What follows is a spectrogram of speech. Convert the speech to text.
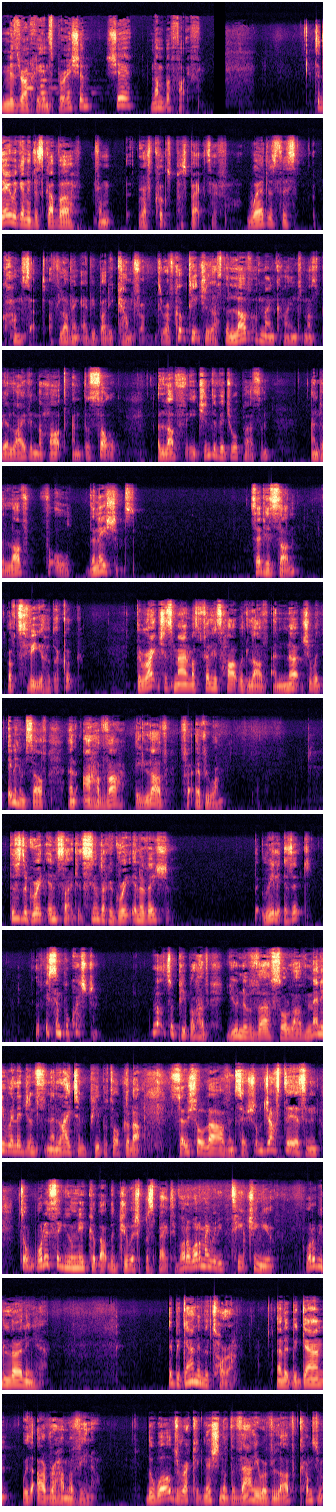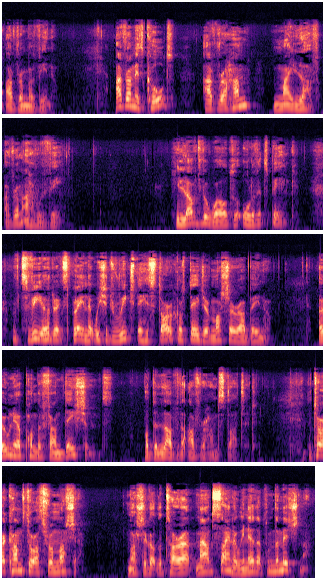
Mizrachi Inspiration, share number five. Today we're going to discover from Rav Kook's perspective where does this concept of loving everybody come from? So Rav Kook teaches us the love of mankind must be alive in the heart and the soul, a love for each individual person, and a love for all the nations. Said his son, Rav Tzvi Yehuda Kook, the righteous man must fill his heart with love and nurture within himself an ahava, a love for everyone. This is a great insight. It seems like a great innovation. But really, is it? It's a very simple question. Lots of people have universal love. Many religions and enlightened people talk about social love and social justice. And so, what is so unique about the Jewish perspective? What, what am I really teaching you? What are we learning here? It began in the Torah, and it began with Avraham Avinu. The world's recognition of the value of love comes from Avraham Avinu. Avraham is called Avraham, my love, Avraham Ahuvi. He loved the world with all of its being. Rav Tzvi Yehuda explained that we should reach the historical stage of Moshe Rabbeinu only upon the foundations of the love that Avraham started. The Torah comes to us from Moshe. Moshe got the Torah at Mount Sinai. We know that from the Mishnah.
